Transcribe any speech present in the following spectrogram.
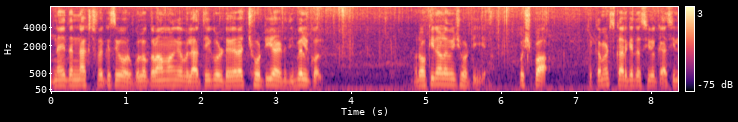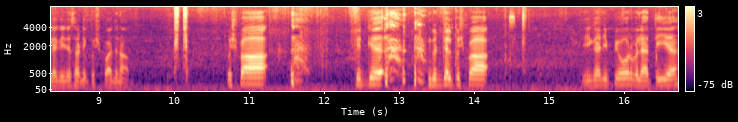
ਨਹੀਂ ਤਾਂ ਨੈਕਸਟ ਫਿਰ ਕਿਸੇ ਹੋਰ ਕੋਲੋਂ ਕਰਾਵਾਂਗੇ ਬਲਾਤੀ ਗੁਲਟੇਰ ਹੈ ਛੋਟੀ ਹਾਈਟ ਦੀ ਬਿਲਕੁਲ ਰੌਕੀ ਨਾਲੋਂ ਵੀ ਛੋਟੀ ਹੈ ਪੁਸ਼ਪਾ ਤੇ ਕਮੈਂਟਸ ਕਰਕੇ ਦੱਸਿਓ ਕੈਸੀ ਲੱਗੀ ਜੇ ਸਾਡੀ ਪੁਸ਼ਪਾ ਜਨਾਬ। Pushpa, good girl good girl Pushpa. ਠੀਕ ਹੈ ਜੀ ਪਿਓਰ ਵਲੈਤੀ ਹੈ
